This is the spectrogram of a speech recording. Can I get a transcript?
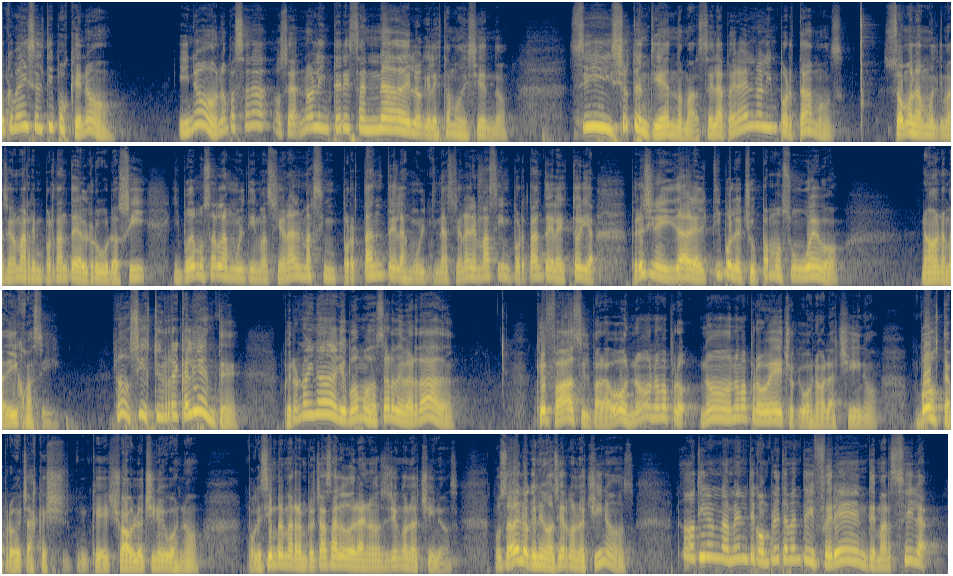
Lo que me dice el tipo es que no. Y no, no pasa nada. O sea, no le interesa nada de lo que le estamos diciendo. Sí, yo te entiendo, Marcela, pero a él no le importamos. Somos la multinacional más importante del rubro, sí, y podemos ser la multinacional más importante de las multinacionales más importantes de la historia, pero es inevitable, al tipo le chupamos un huevo. No, no me dijo así. No, sí, estoy recaliente, pero no hay nada que podamos hacer de verdad. Qué fácil para vos, no, no me, no, no me aprovecho que vos no hablas chino. Vos te aprovechás que yo hablo chino y vos no. Porque siempre me reprochás algo de la negociación con los chinos. ¿Vos sabés lo que es negociar con los chinos? No, tienen una mente completamente diferente, Marcela.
